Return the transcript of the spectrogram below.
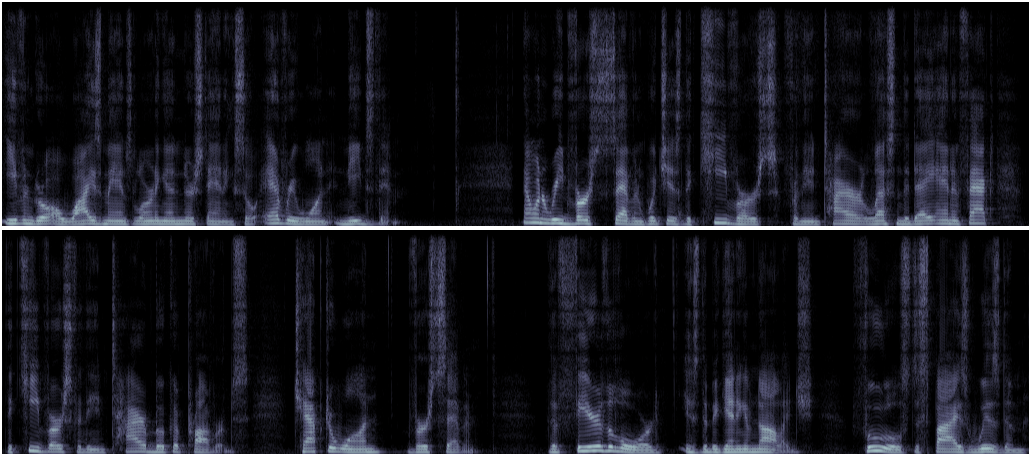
even grow a wise man's learning and understanding, so everyone needs them. Now I want to read verse 7, which is the key verse for the entire lesson today, and in fact, the key verse for the entire book of Proverbs. Chapter 1, verse 7. The fear of the Lord is the beginning of knowledge. Fools despise wisdom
